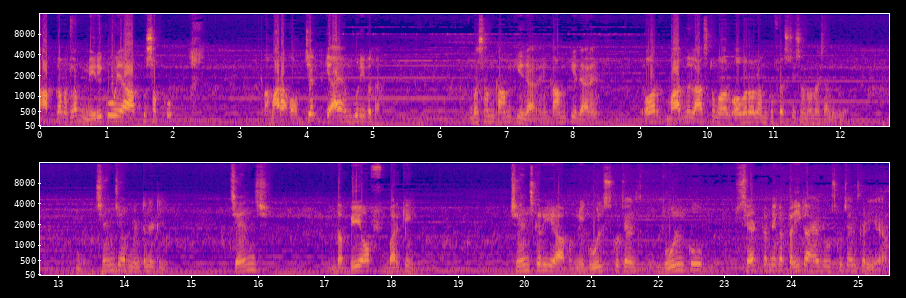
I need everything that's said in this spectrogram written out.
आपका मतलब मेरे को या आपको सबको? हमारा ऑब्जेक्ट क्या है, हमको नहीं पता। बस हम काम किए जा रहे हैं, काम किए जा रहे हैं। और बाद में लास्ट में ओवरऑल हमको फ्रस्ट्रेशन होना चालू हुआ। Change your mentality change the way of working change करिए आप अपने गोल्स को चेंज गोल को सेट करने का तरीका है जो उसको चेंज करिए आप।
